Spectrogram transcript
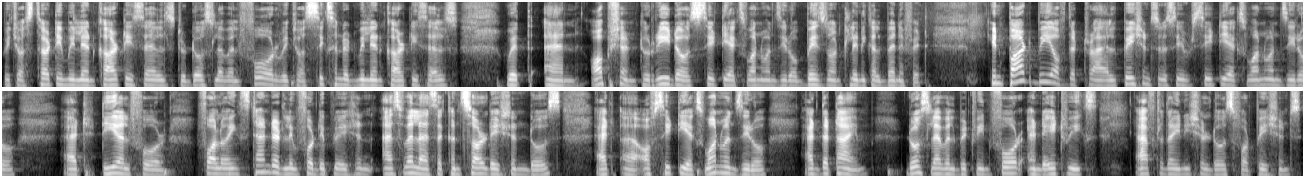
which was 30 million CAR T cells, to dose level 4, which was 600 million CAR T cells, with an option to redose CTX110 based on clinical benefit. In part B of the trial, patients received CTX110 at DL4 following standard lymphodepletion as well as a consolidation dose at, uh, of CTX110 at the time, dose level between 4 and 8 weeks after the initial dose for patients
